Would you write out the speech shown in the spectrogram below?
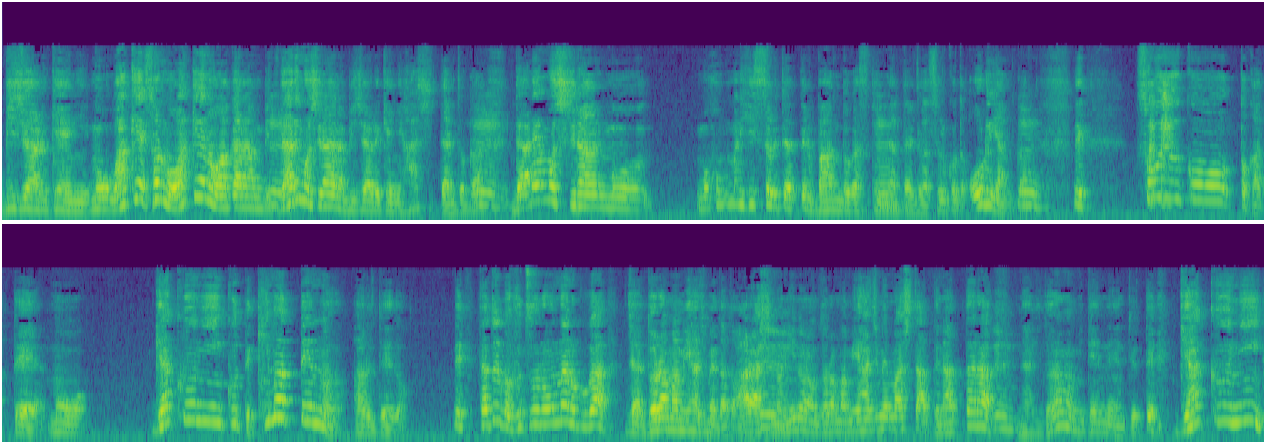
ビジュアル系に。もうわけそれもわけのわからん、うん。誰も知らんようなビジュアル系に走ったりとか、うん。誰も知らんもうもうほんまにひっそりとやってるバンドが好きになったりとかすることおるやんか、うん。でそういう子とかってもう逆に行くって決まってんのよある程度で例えば普通の女の子がじゃあドラマ見始めたと。嵐のうんニノのドラマ見始めましたってなったら、うん。何ドラマ見てんねんって言って逆に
